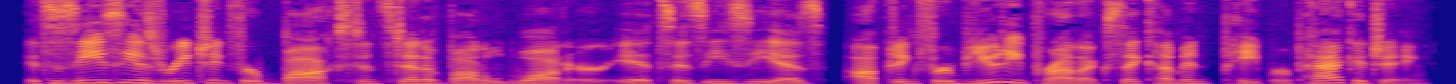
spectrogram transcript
It's as easy as reaching for boxed instead of bottled water. It's as easy as opting for beauty products that come in paper packaging.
